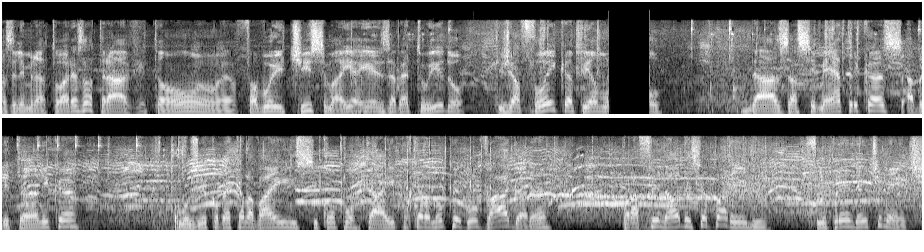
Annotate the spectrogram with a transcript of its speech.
As eliminatórias na trave, então é favoritíssima aí a Elizabeth Twiddle, que já foi campeã das assimétricas, a britânica. Vamos ver como é que ela vai se comportar aí, porque ela não pegou vaga, né? Para a final desse aparelho, surpreendentemente.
